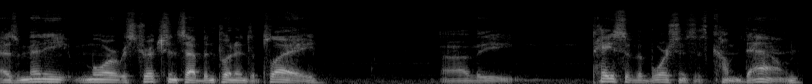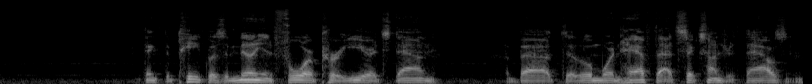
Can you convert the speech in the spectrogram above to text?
as many more restrictions have been put into play, uh, the pace of abortions has come down. I think the peak was a million four per year. It's down about a little more than half that, 600,000.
